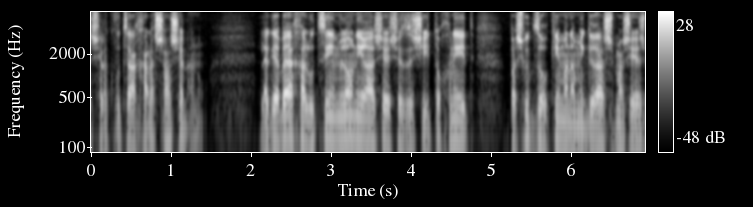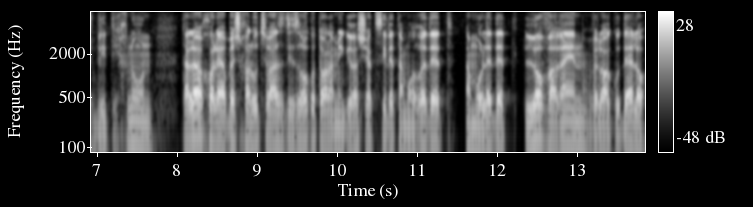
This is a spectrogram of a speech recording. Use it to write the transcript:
של הקבוצה החלשה שלנו. לגבי החלוצים, לא נראה שיש איזושהי תוכנית, פשוט זורקים על המגרש מה שיש בלי תכנון. אתה לא יכול לייבש חלוץ ואז תזרוק אותו על המגרש שיציל את המולדת, המולדת לא ורן ולא אגודלו.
